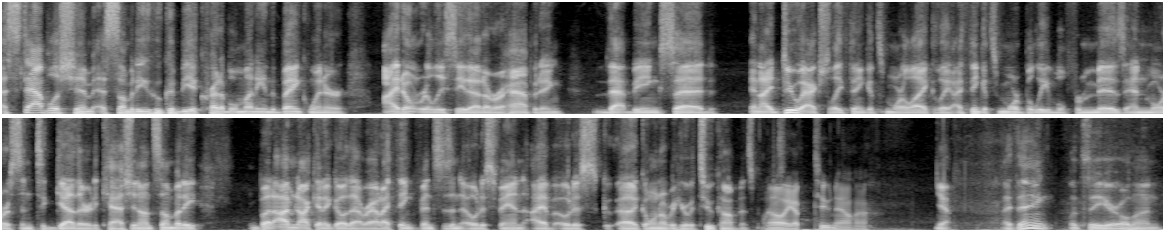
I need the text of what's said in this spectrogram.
establish him as somebody who could be a credible Money in the Bank winner. I don't really see that ever happening. That being said, and I do actually think it's more likely. I think it's more believable for Miz and Morrison together to cash in on somebody. But I'm not going to go that route. I think Vince is an Otis fan. I have Otis uh, going over here with two confidence points. Oh, you have two now, huh? Yeah, I think. Let's see here. Hold on.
